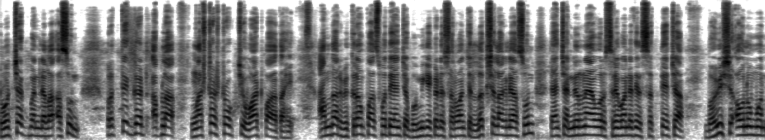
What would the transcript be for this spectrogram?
रोचक बनलेला असून प्रत्येक गट आपला मास्टर स्ट्रोकची वाट पाहत आहे. आमदार विक्रम पासपते यांच्या भूमिकेकडे सर्वांचे लक्ष लागले असून त्यांच्या निर्णयावर श्रीगोंद्यातील सत्तेच्या भविष्य अवलंबून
